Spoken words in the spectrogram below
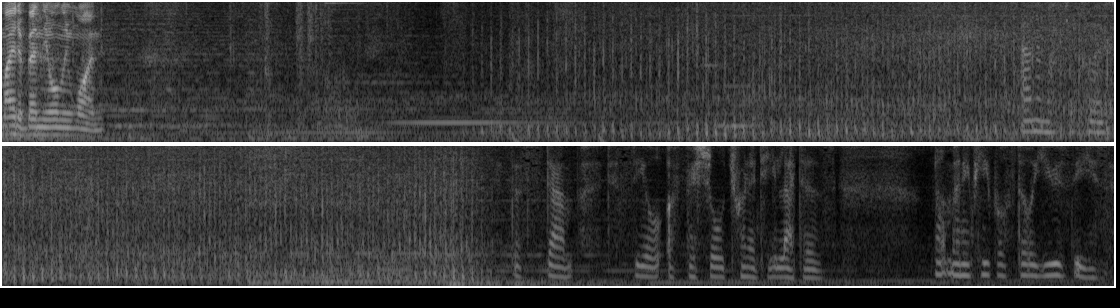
Might have been the only one. Anna must be close. It's a stamp to seal official Trinity letters. Not many people still use these.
